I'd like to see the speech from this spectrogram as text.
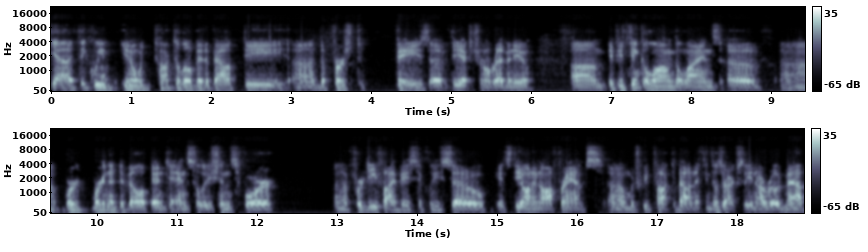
Yeah, I think we, you know, we talked a little bit about the uh, the first phase of the external revenue. Um, if you think along the lines of uh, we're we're going to develop end to end solutions for uh, for DeFi, basically. So it's the on and off ramps, um, which we've talked about, and I think those are actually in our roadmap.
